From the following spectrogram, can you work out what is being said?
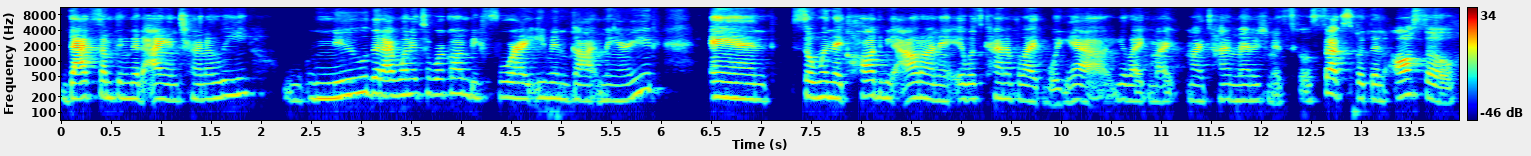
that's something that I internally knew that I wanted to work on before I even got married. And so when they called me out on it, it was kind of like, well, yeah, you're like my my time management skill sucks. But then also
